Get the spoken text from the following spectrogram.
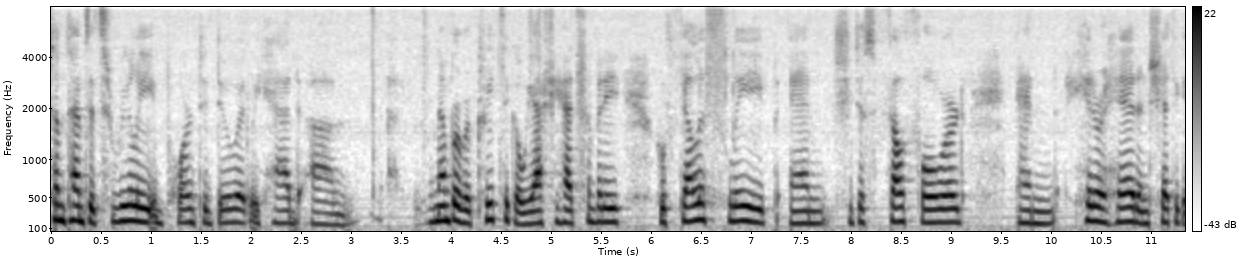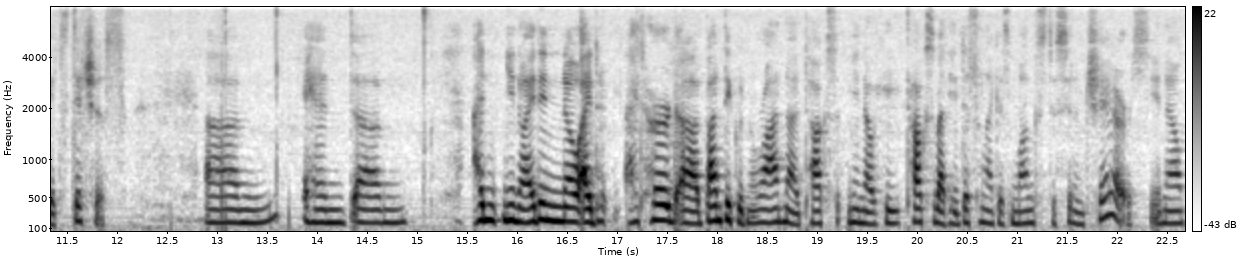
sometimes it's really important to do it. We had um, a number of retreats ago, we actually had somebody who fell asleep and she just fell forward and hit her head and she had to get stitches. Um, and um, I, you know, I didn't know. I'd, I'd heard uh, Bhante talks. You know, he talks about he doesn't like his monks to sit in chairs. You know,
